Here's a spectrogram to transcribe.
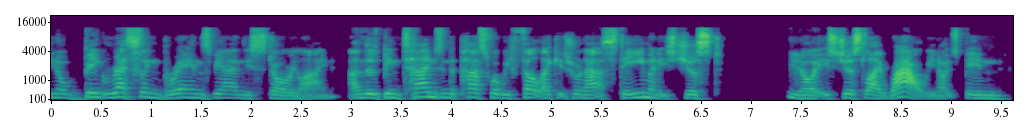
you know, big wrestling brains behind this storyline. And there's been times in the past where we felt like it's run out of steam and it's just, you know, it's just like, wow, you know, it's been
